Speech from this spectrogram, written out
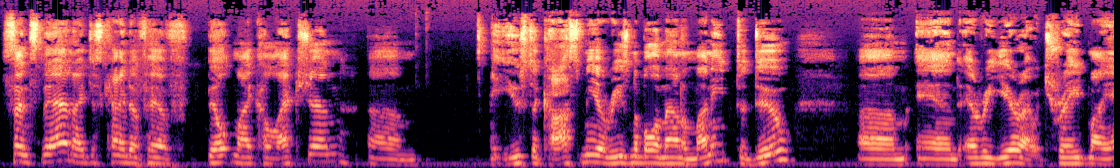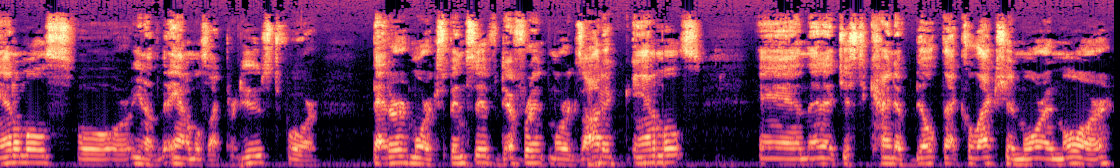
since then I just kind of have built my collection. Um, it used to cost me a reasonable amount of money to do. Um, and every year I would trade my animals for, you know, the animals I produced for better, more expensive, different, more exotic animals. And then it just kind of built that collection more and more.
